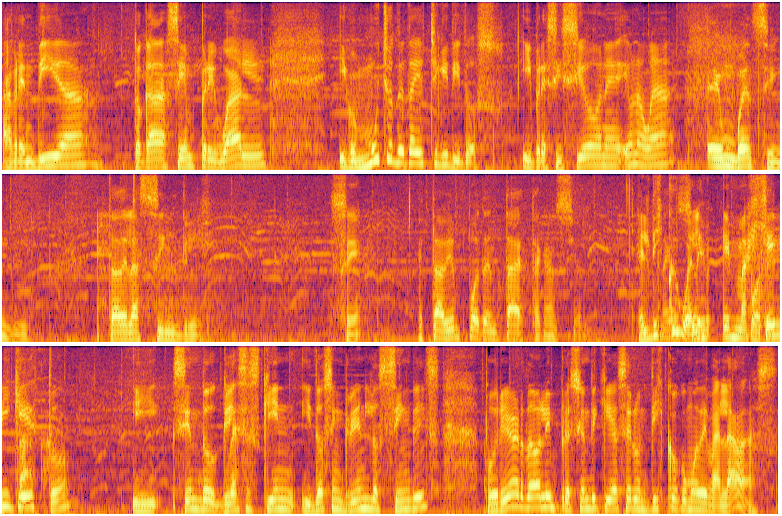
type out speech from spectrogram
aprendida, tocada siempre igual y con muchos detalles chiquititos y precisiones. Es una weá... Es un buen single. Está de la single. Sí. Está bien potentada esta canción. El disco igual es, más heavy que esto. Y siendo Glass Skin y Dawson Green los singles, podría haber dado la impresión de que iba a ser un disco como de baladas.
